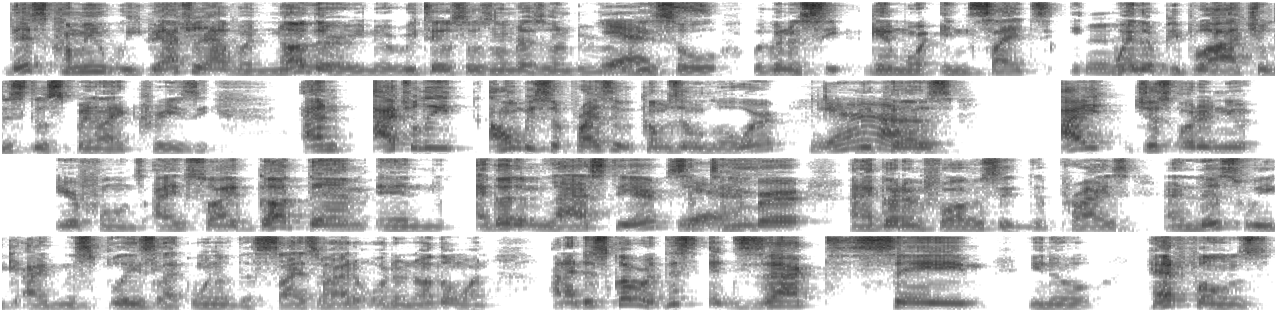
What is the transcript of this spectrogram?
this coming week, we actually have another, you know, retail sales number that's going to be released. Yes. So we're going to see, get more insights, mm-hmm. whether people are actually still spending like crazy. And actually, I won't be surprised if it comes in lower. Yeah. Because I just ordered new earphones. I so I got them in I got them last year, September, and I got them for obviously the price. And this week I misplaced like one of the sizes, so I had to order another one. And I discovered this exact same, you know, headphones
